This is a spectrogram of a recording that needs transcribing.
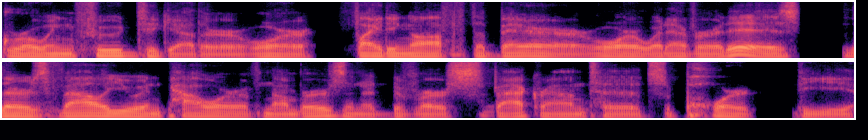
growing food together or fighting off the bear or whatever it is there's value and power of numbers and a diverse background to support the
